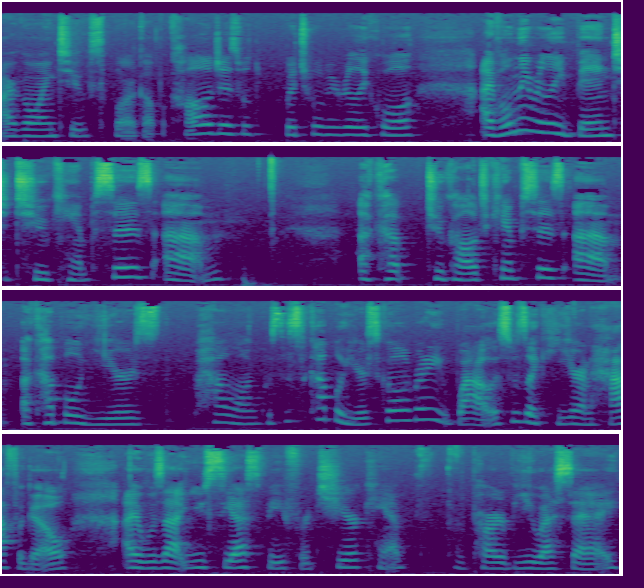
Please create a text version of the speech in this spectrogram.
are going to explore a couple colleges, which, which will be really cool. I've only really been to two campuses, um, a couple two college campuses. Um, a couple years how long was this? A couple years ago already? Wow, this was like a year and a half ago. I was at UCSB for cheer camp for part of USA,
